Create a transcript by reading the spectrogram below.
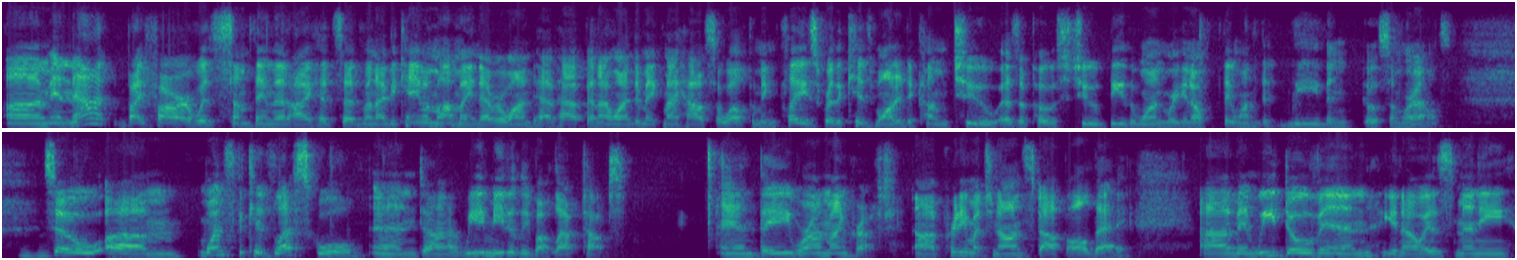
Um, and that by far was something that i had said when i became a mom i never wanted to have happen. I wanted to make my house a welcoming place where the kids wanted to come to as opposed to be the one where you know they wanted to leave and go somewhere else. Mm-hmm. so um, once the kids left school and uh, we immediately bought laptops and they were on Minecraft uh, pretty much nonstop all day. Um, and we dove in, you know, as many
